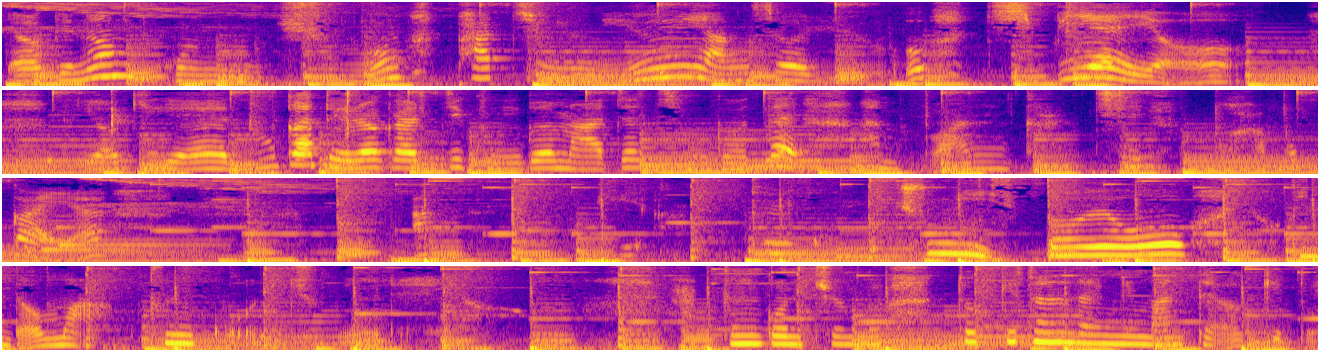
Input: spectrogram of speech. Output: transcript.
여기는 곤충, 파충류, 양서류 집이에요. 여기에 누가 들어갈지 궁금하죠, 친구들? 한번 같이 봐볼까요? 아, 여기 아픈 곤충이 있어요. 여긴 너무 아픈 곤충이래요. 아픈 곤충은 토끼 선생님한테 여기 물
